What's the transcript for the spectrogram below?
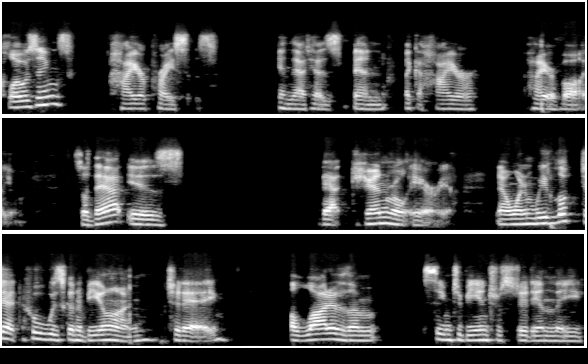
closings, higher prices. And that has been like a higher, higher volume. So that is that general area. Now, when we looked at who was going to be on today, a lot of them seem to be interested in the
